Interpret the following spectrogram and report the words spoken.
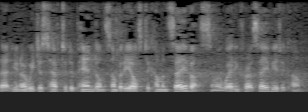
that, you know, we just have to depend on somebody else to come and save us, and we're waiting for our Saviour to come.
